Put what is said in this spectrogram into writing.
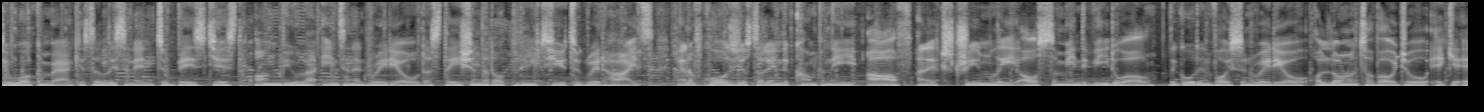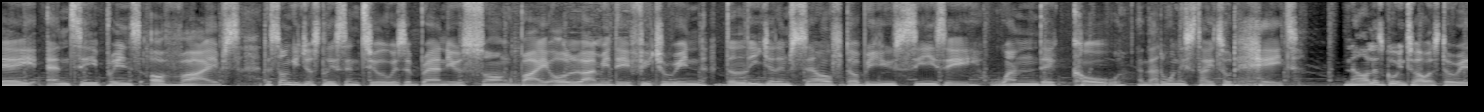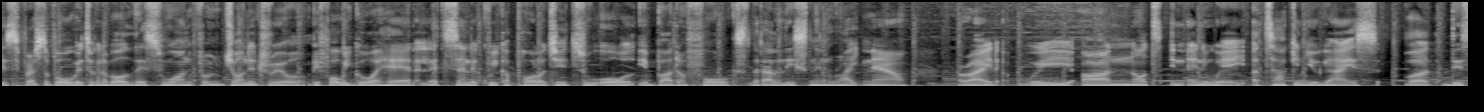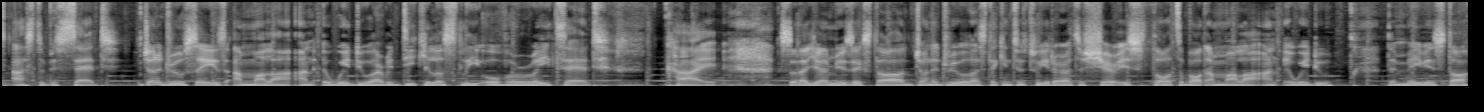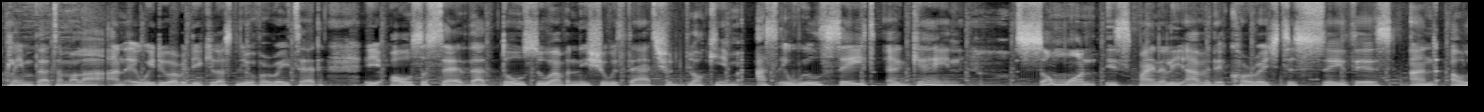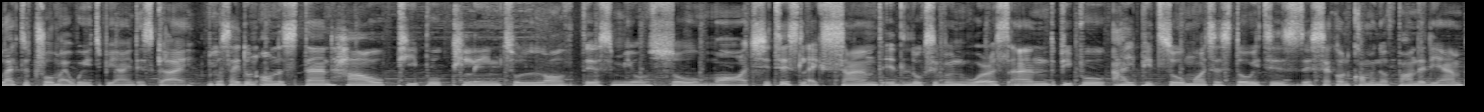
You're welcome back. You're still listening to Best Gist on Beulah Internet Radio, the station that uplifts you to great heights. And of course, you're still in the company of an extremely awesome individual, the golden voice in radio, Oloran Tobojo, aka NT Prince of Vibes. The song you just listened to is a brand new song by Olamide featuring the legend himself, WCZ, Wande Coal. And that one is titled Hate. Now let's go into our stories. First of all, we're talking about this one from Johnny Drille. Before we go ahead, let's send a quick apology to all Ibadan folks that are listening right now. Alright, we are not in any way attacking you guys, but this has to be said. Johnny Drille says Amala and Ewedu are ridiculously overrated. Kai. So Nigerian music star Johnny Drille has taken to Twitter to share his thoughts about Amala and Ewedu. The Mavin star claimed that Amala and Ewedu are ridiculously overrated. He also said that those who have an issue with that should block him, as he will say it again. Someone is finally having the courage to say this, and I would like to throw my weight behind this guy because I don't understand how people claim to love this meal so much. It tastes like sand, it looks even worse, and people hype it so much as though it is the second coming of pounded yam.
